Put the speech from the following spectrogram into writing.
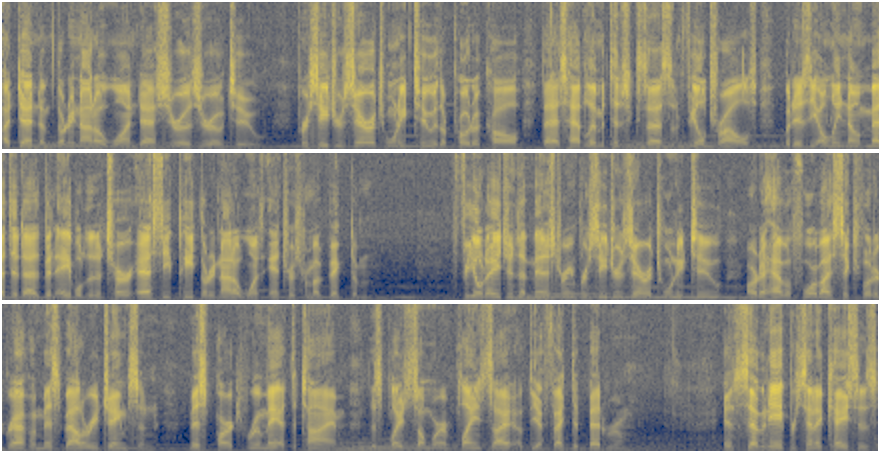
Addendum 3901-002 Procedure 022 is a protocol that has had limited success in field trials, but is the only known method that has been able to deter SCP-3901's interest from a victim. Field agents administering Procedure 022 are to have a 4x6 photograph of Miss Valerie Jameson, Miss Park's roommate at the time, displayed somewhere in plain sight of the affected bedroom. In 78% of cases,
